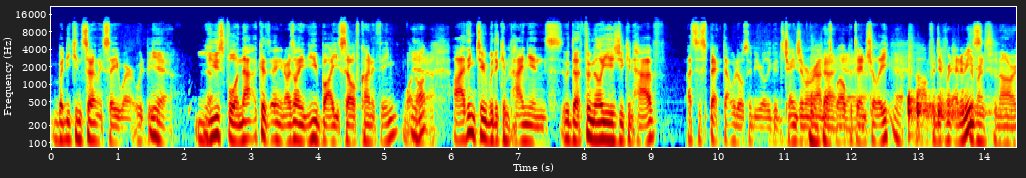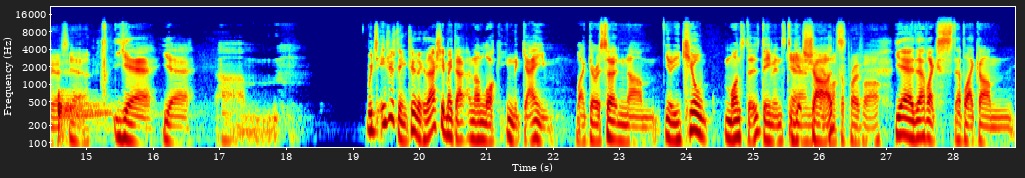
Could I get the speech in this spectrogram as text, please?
but you can certainly see where it would be yeah. Yeah. useful in that because you know it's only you by yourself kind of thing whatnot Yeah. i think too with the companions with the familiars you can have i suspect that would also be really good to change them around Okay, as well yeah, potentially yeah. Um, for different enemies Different scenarios, yeah. yeah yeah um, which is interesting too because they actually make that an unlock in the game like there are certain um, you know you kill monsters demons to yeah, get shards Unlock a profile. yeah, they have like they have like um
